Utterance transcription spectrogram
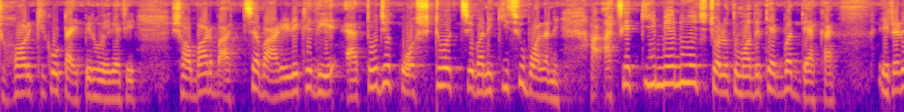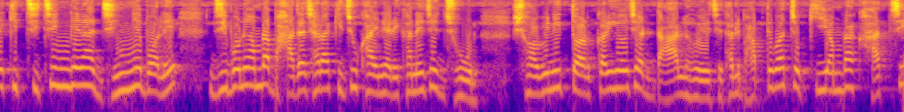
ঝড় খেকো টাইপের হয়ে গেছে। সবার বাচ্চা বাড়ি রেখে দিয়ে এত যে কষ্ট হচ্ছে মানে কিছু বলা নেই। আর আজকে কি মেনু হয়েছে চলো তোমাদেরকে একবার দেখায়। এটারে কি চিচিঙ্গে না ঝিঙে বলে? জীবনে আমরা ভাজা ছাড়া কিছু খাই না আর এখানে যে ঝোল। সবিনির তরকারি হয়েছে আর ডাল হয়েছে। তাহলে ভাবতে পারছ কি আমরা খাচ্ছি?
